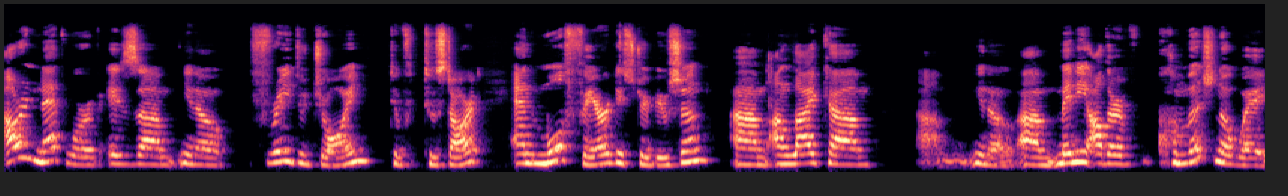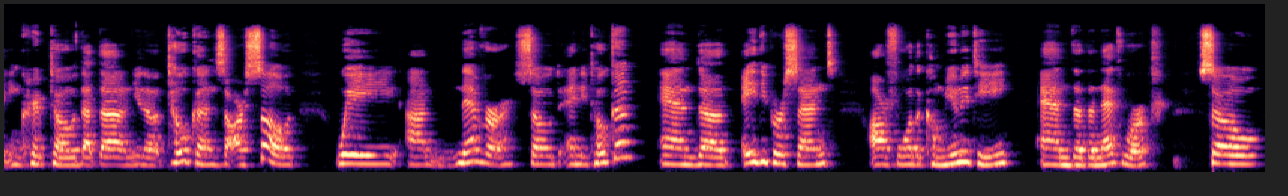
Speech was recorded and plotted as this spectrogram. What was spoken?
our network is, um, you know, free to join to, to start and more fair distribution. Um, unlike, um, um, you know, um, many other conventional way in crypto that the, you know, tokens are sold. We, um, never sold any token and, uh, 80% are for the community and the, the network. So,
